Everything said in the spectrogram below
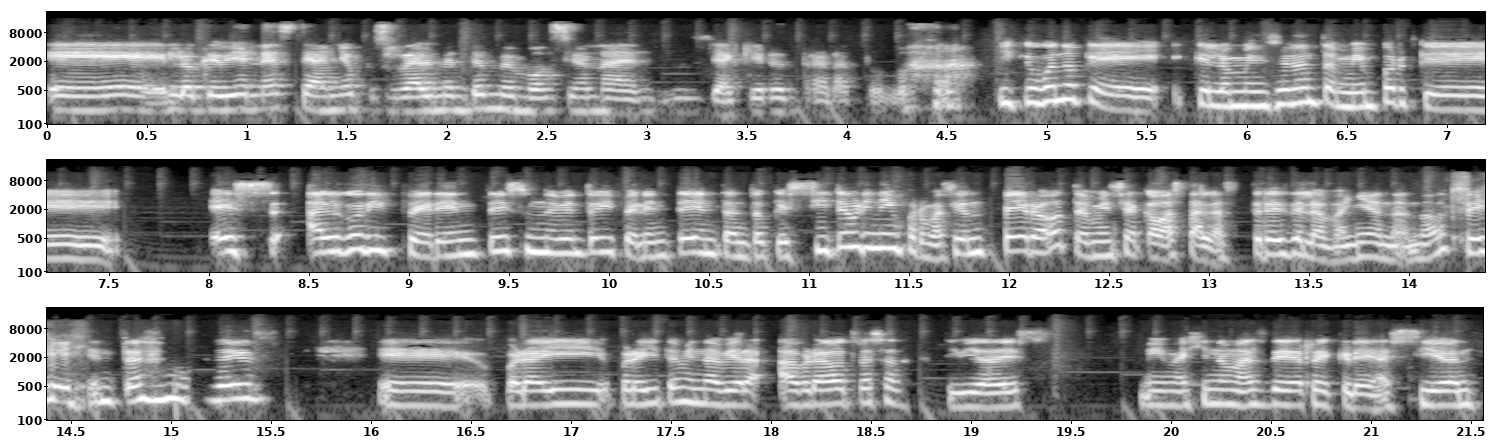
eh, lo que viene este año, pues realmente me emociona, entonces ya quiero entrar a todo. Y qué bueno que, que lo mencionan también porque es algo diferente, es un evento diferente en tanto que sí te brinda información, pero también se acaba hasta las 3 de la mañana, ¿no? Sí. Entonces, eh, por, ahí, por ahí también habrá otras actividades, me imagino más de recreación.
